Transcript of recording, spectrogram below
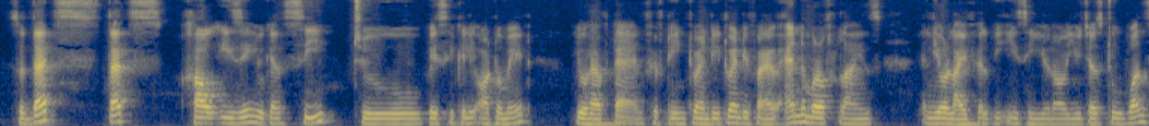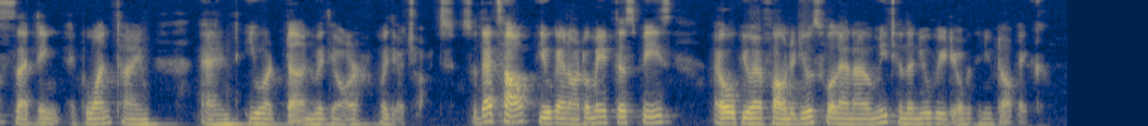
So that's that's how easy you can see to basically automate. You have 10 15 20 25 and number of lines and your life will be easy. You know you just do one setting at one time and you are done with your with your charts. So that's how you can automate this piece i hope you have found it useful and i'll meet you in the new video with a new topic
